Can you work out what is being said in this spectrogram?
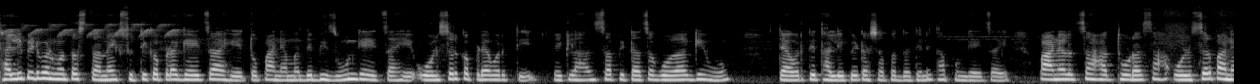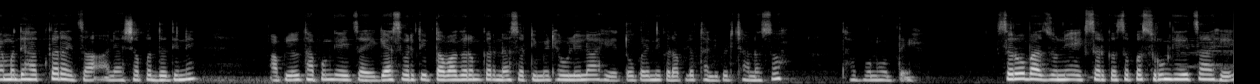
थालीपीठ बनवत असताना एक सुती कपडा घ्यायचा आहे तो पाण्यामध्ये भिजवून घ्यायचा आहे. ओलसर कपड्यावरती एक लहानसा पिठाचा गोळा घेऊन त्यावरती थालीपीठ अशा पद्धतीने थापून घ्यायचा आहे. पाण्याचा हात थोडासा ओलसर पाण्यामध्ये हात करायचा आणि अशा पद्धतीने आपल्याला थापून घ्यायचं आहे. गॅसवरती तवा गरम करण्यासाठी मी ठेवलेला आहे. तोपर्यंत इकडं आपलं थालीपीठ छान असं थापून होते. सर्व बाजूने एकसारखं असं पसरून घ्यायचं आहे.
